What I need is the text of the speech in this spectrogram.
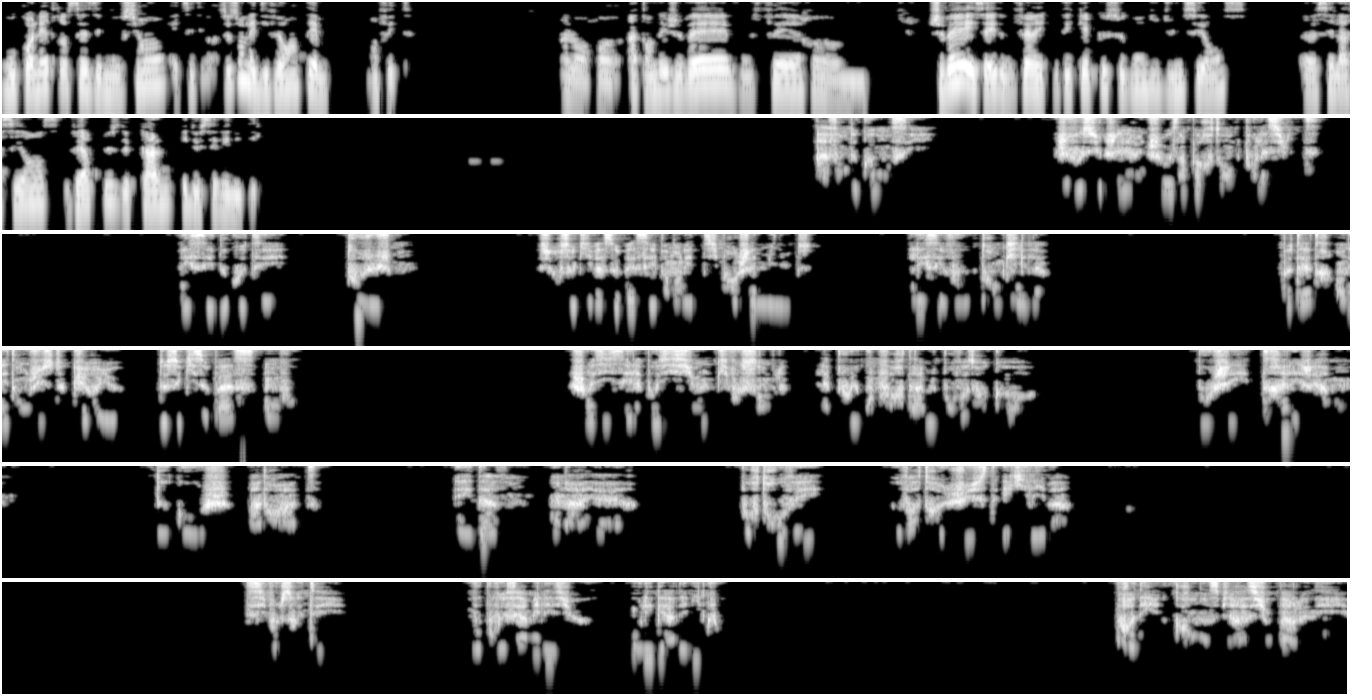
reconnaître ses émotions, etc. Ce sont les différents thèmes, en fait. Alors, euh, attendez, je vais vous faire... Euh, je vais essayer de vous faire écouter quelques secondes d'une séance. Euh, c'est la séance vers plus de calme et de sérénité. Avant de commencer, je vous suggère une chose importante pour la suite. Laissez de côté tout jugement sur ce qui va se passer pendant les dix prochaines minutes. Laissez-vous tranquille. Peut-être en étant juste curieux de ce qui se passe en vous. Choisissez la position qui vous semble la plus confortable pour votre corps. Bougez très légèrement de gauche à droite et d'avant en arrière pour trouver votre juste équilibre. Les yeux ou les garder mi-clos. Prenez une grande inspiration par le nez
